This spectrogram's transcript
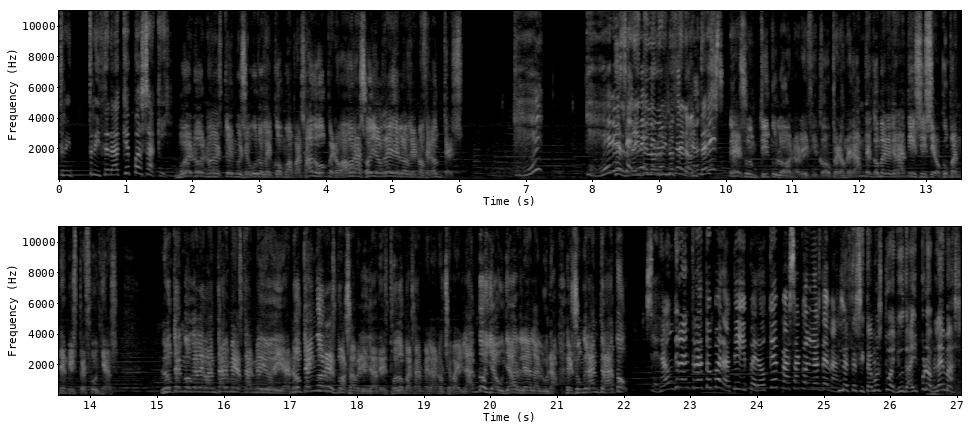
Tri Tricera, ¿qué pasa aquí? Bueno, no estoy muy seguro de cómo ha pasado, pero ahora soy el rey de los rinocerontes. ¿Qué? ¿Qué eres ¿El rey de los rinocerontes? Es un título honorífico, pero me dan de comer gratis y se ocupan de mis pezuñas. No tengo que levantarme hasta el mediodía. No tengo responsabilidades. Puedo pasarme la noche bailando y aullarle a la luna. Es un gran trato. Será un gran trato para ti, pero ¿qué pasa con los demás? Necesitamos tu ayuda. Hay problemas.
